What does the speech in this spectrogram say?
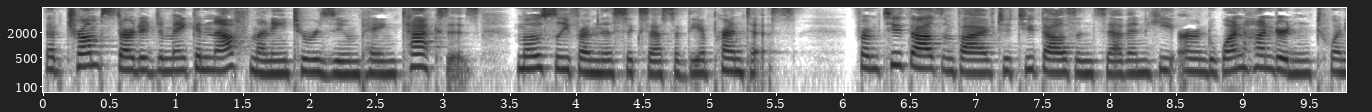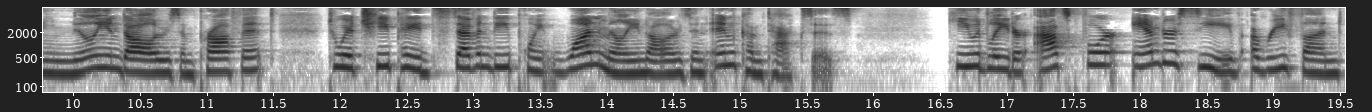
that Trump started to make enough money to resume paying taxes, mostly from the success of The Apprentice. From 2005 to 2007, he earned $120 million in profit, to which he paid $70.1 million in income taxes. He would later ask for and receive a refund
